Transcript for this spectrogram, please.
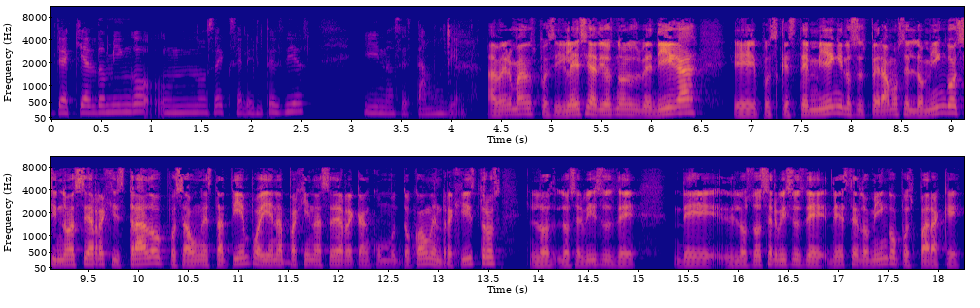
de aquí al domingo unos excelentes días y nos estamos viendo. A ver, hermanos, pues iglesia, Dios nos los bendiga, eh, pues que estén bien y los esperamos el domingo. Si no se ha registrado, pues aún está tiempo ahí en la página crcancun.com, en registros, los, los servicios de, de, los dos servicios de, de este domingo, pues para que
